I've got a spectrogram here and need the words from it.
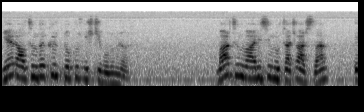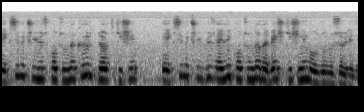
Yer altında 49 işçi bulunuyor. Bartın valisi Nurtaç Arslan, eksi 300 kotunda 44 kişi, eksi 350 kotunda da 5 kişinin olduğunu söyledi.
